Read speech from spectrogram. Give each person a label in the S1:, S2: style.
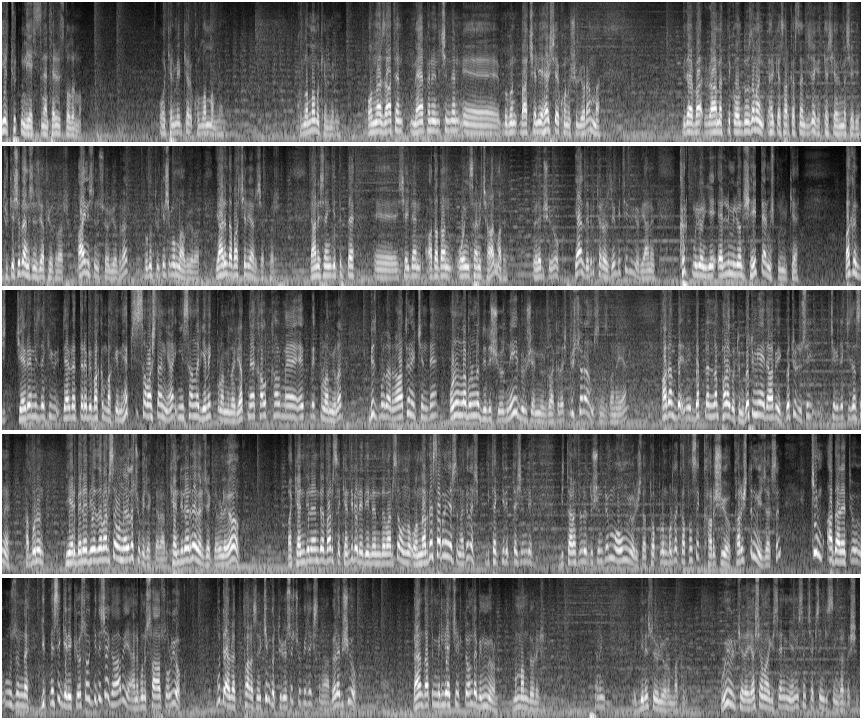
S1: Bir Türk milliyetçisinden terörist olur mu?
S2: O kelimeyi bir kere kullanmam ben. Kullanmam o kelimeyi. Onlar zaten MHP'nin içinden eee, bugün Bahçeli'ye her şey konuşuluyor ama bir de rahmetlik olduğu zaman herkes arkasından diyecek ki keşke ölmeseydi. Türkeş'e de aynısını yapıyordular. Aynısını söylüyordular. Bugün Türkeş'i mumla alıyorlar. Yarın da Bahçeli'yi arayacaklar. Yani sen gidip de eee, şeyden adadan o insanı çağırmadı. Öyle bir şey yok. Gel dedim terörizmi bitiriyor. Yani 40 milyon, 50 milyon şehit vermiş bu ülke. Bakın çevremizdeki devletlere bir bakın bakayım. Hepsi savaştan ya. İnsanlar yemek bulamıyorlar. Yatmaya kalk kalmaya ekmek bulamıyorlar. Biz burada rahatın içinde onunla bununla didişiyoruz. Neyi bölüşemiyoruz arkadaş? Bir sorar mısınız bana ya? Adam de, deplerle para götürmüyor. Götürmeyeydi abi. Götürdüyse çekecek cizasını. Ha bunun diğer belediyede varsa onları da çökecekler abi. Kendileri de verecekler. Öyle yok. Bak kendilerinde varsa, kendi belediyelerinde varsa onlar, onlar da hesabını arkadaş. Bir tek gidip de şimdi bir taraflı düşündüğüm mü olmuyor işte. Toplum burada kafası karışıyor. Karıştırmayacaksın. Kim adalet uzunla gitmesi gerekiyorsa o gidecek abi yani. Bunun sağa solu yok. Bu devlet parasını kim götürüyorsa çökeceksin abi. Böyle bir şey yok. Ben zaten milliyetçilikte onu da bilmiyorum. Bulmam da öyle şey. Yani yine söylüyorum bakın. Bu ülkede yaşamak sevmeyen insan çeksin gitsin kardeşim.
